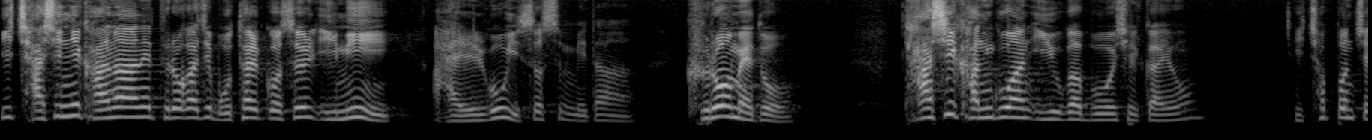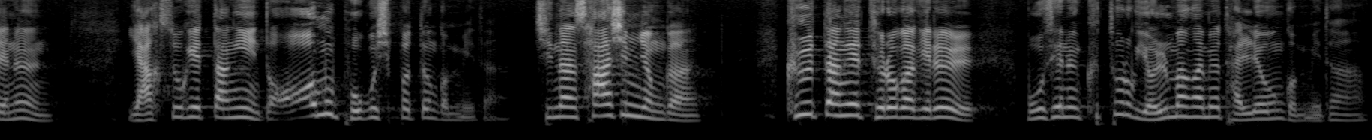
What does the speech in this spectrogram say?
이 자신이 가나안에 들어가지 못할 것을 이미 알고 있었습니다. 그럼에도 다시 간구한 이유가 무엇일까요? 이 첫 번째는 약속의 땅이 너무 보고 싶었던 겁니다. 지난 40년간 그 땅에 들어가기를 모세는 그토록 열망하며 달려온 겁니다.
